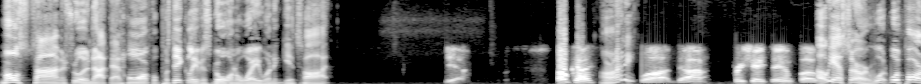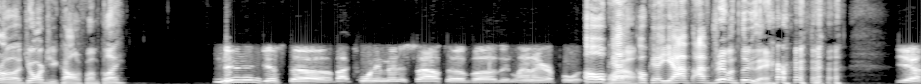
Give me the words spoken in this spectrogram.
Most of the time, it's really not that harmful, particularly if it's going away when it gets hot. yeah. Okay. All righty. Well, I, I appreciate the info. Oh yes, sir. What what part of uh, Georgia you calling from, Clay? Newnan, just uh, about 20 minutes south of uh, the Atlanta airport. Oh, okay, Wow. okay, yeah, I've, I've driven through there. Yeah,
